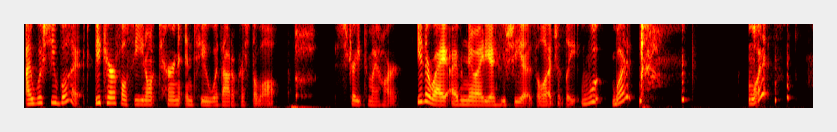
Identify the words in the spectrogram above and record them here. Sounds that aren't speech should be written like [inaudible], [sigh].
I wish you would. Be careful so you don't turn into without a crystal ball. Straight to my heart. Either way, I have no idea who she is, allegedly. Wh- what? [laughs] what?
